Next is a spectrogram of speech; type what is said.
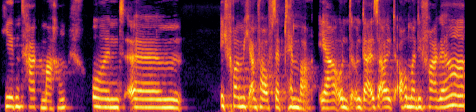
jeden Tag machen. Und ähm, ich freue mich einfach auf September, ja, und, und da ist halt auch immer die Frage, ah,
